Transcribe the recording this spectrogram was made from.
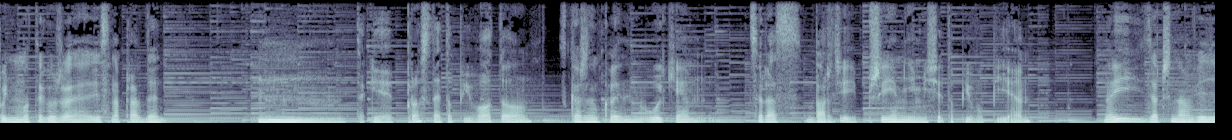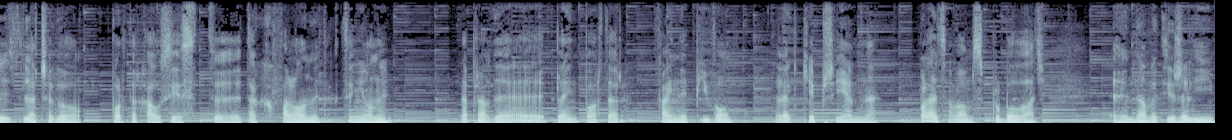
pomimo tego, że jest naprawdę mm, takie proste to piwo, to z każdym kolejnym łykiem coraz bardziej przyjemnie mi się to piwo pije. No i zaczynam wiedzieć, dlaczego Porterhouse jest y, tak chwalony, tak ceniony Naprawdę e, plain porter, fajne piwo, lekkie, przyjemne. Polecam Wam spróbować. E, nawet jeżeli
